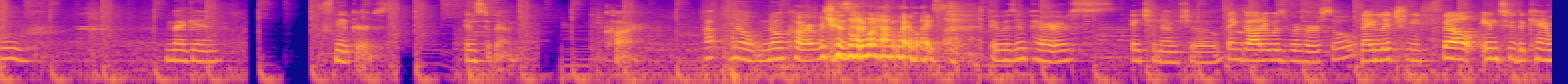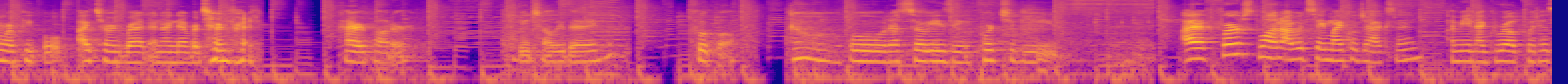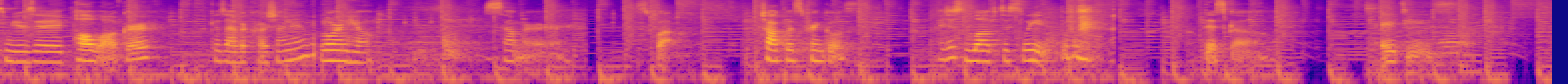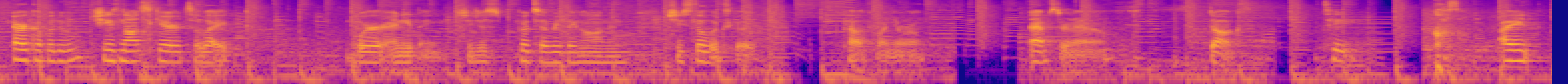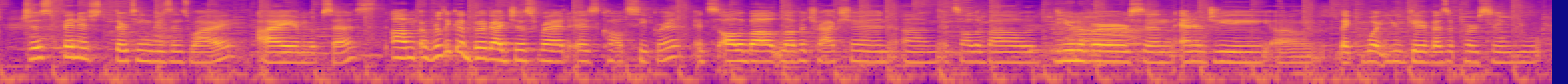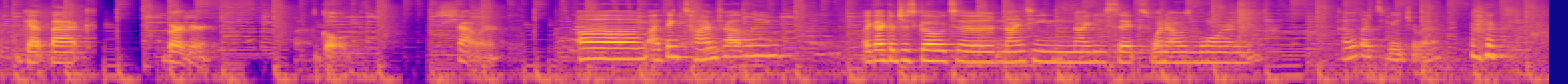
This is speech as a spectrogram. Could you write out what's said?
Ooh. Megan. Sneakers. Instagram. Car. Uh, no, no car because I don't have my license. It was in Paris, H&M show. Thank God it was rehearsal. I literally fell into the camera people. I turned red and I never turned red. Harry Potter. Beach holiday. Football. Oh, that's so easy. Portuguese. I first one I would say Michael Jackson. I mean, I grew up with his music. Paul Walker, because I have a crush on him. Lauryn Hill. Summer. Spa. Chocolate sprinkles. I just love to sleep. Disco. 80s. Erykah Badu. She's not scared to like wear anything. She just puts everything on and she still looks good. California room. Amsterdam. Dogs. Tea. Croissant. I just finished 13 Reasons Why. I am obsessed. Um, a really good book I just read is called Secret. It's all about love attraction. Um, it's all about the universe and energy. Um, like what you give as a person, you get back. Burger. Gold. Shower. Um, I think time traveling. Like I could just go to 1996 when I was born. I would like to be a giraffe.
